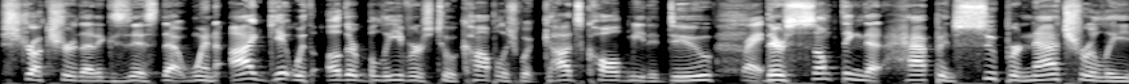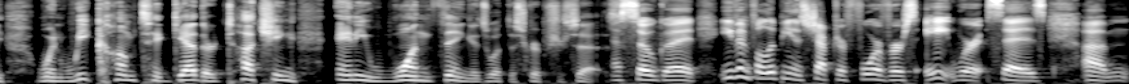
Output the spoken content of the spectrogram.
structure that exists that when I get with other believers to accomplish what God's called me to do, Right. there's something that happens supernaturally when we come together touching any one thing is what the scripture says. That's so good. Even Philippians chapter 4, verse 8, where it says, um,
